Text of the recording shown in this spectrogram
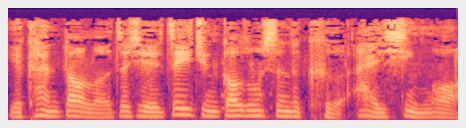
也看到了这些这一群高中生的可爱性哦，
